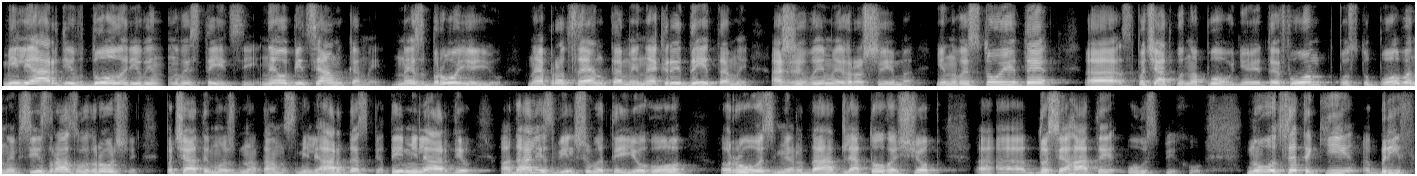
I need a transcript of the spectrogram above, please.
мільярдів доларів інвестицій, не обіцянками, не зброєю, не процентами, не кредитами, а живими грошима. Інвестуєте. Е, Спочатку наповнюєте фонд поступово, не всі зразу гроші. Почати можна там з мільярда, з п'яти мільярдів, а далі збільшувати його розмір да, для того, щоб е, досягати успіху. Ну, оце такі бриф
